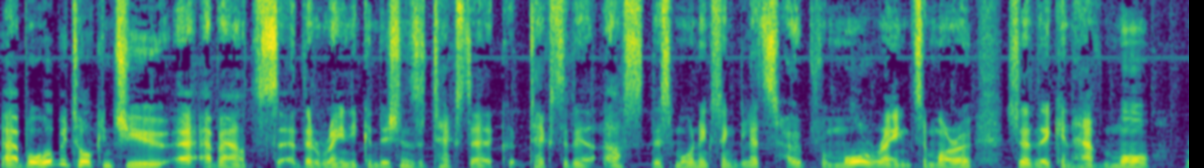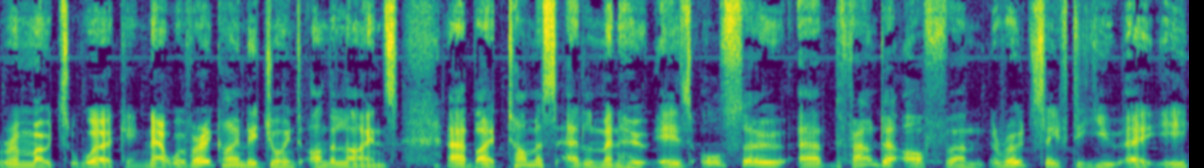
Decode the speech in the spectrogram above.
Uh, but we'll be talking to you uh, about the rainy conditions. A texter texted us this morning saying, let's hope for more rain tomorrow so they can have more remote working. Now, we're very kindly joined on the lines uh, by Thomas Edelmann, who is also uh, the founder of um, Road Safety UAE.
